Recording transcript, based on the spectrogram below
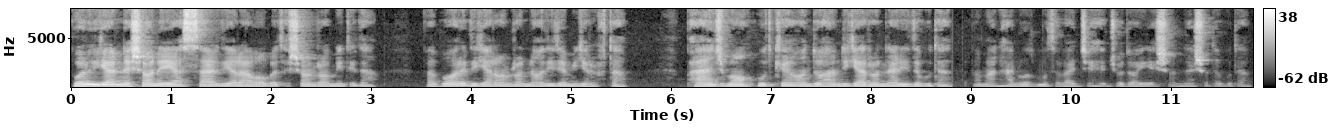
بار دیگر نشانه ای از سردی روابطشان را می‌دیدم. و بار دیگر آن را نادیده می‌گرفتم پنج ماه بود که آن دو همدیگر را ندیده بودند و من هنوز متوجه جداییشان نشده بودم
